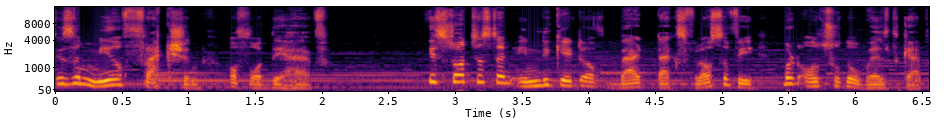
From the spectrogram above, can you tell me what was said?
is a mere fraction of what they have. It's not just an indicator of bad tax philosophy, but also the wealth gap.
